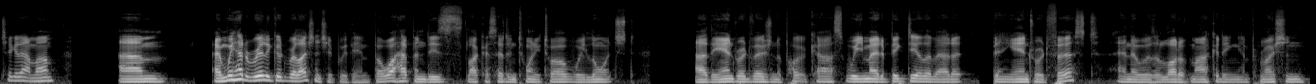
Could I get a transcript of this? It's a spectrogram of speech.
Check it out, mum. Um, and we had a really good relationship with him. But what happened is, like I said, in 2012, we launched uh, the Android version of Pocket Cast. We made a big deal about it being Android first, and there was a lot of marketing and promotion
